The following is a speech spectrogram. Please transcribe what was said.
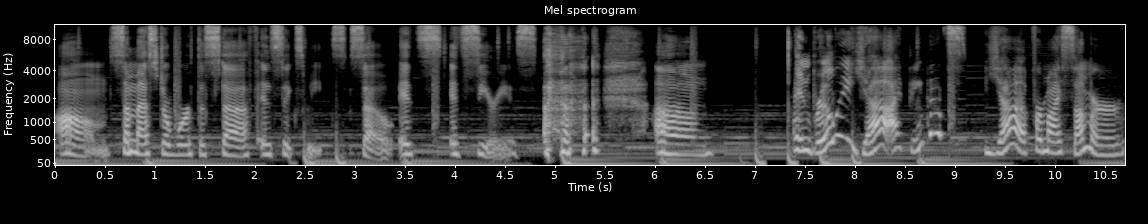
um semester worth of stuff in 6 weeks. So, it's it's serious. um and really, yeah, I think that's yeah, for my summer,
